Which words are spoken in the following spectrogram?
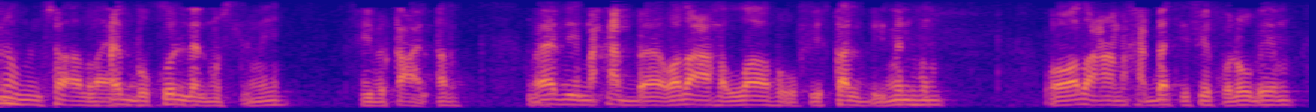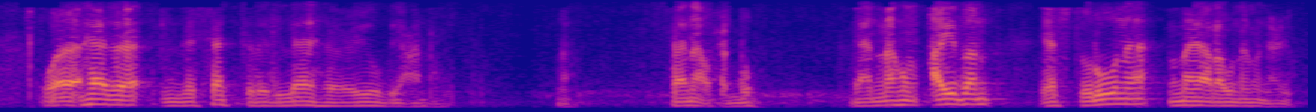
منهم إن شاء الله أحب كل المسلمين في بقاع الأرض. وهذه محبة وضعها الله في قلبي منهم ووضع محبتي في قلوبهم وهذا لستر الله عيوبي عنهم. فأنا أحبهم. لأنهم أيضا يسترون ما يرون من عيوب.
